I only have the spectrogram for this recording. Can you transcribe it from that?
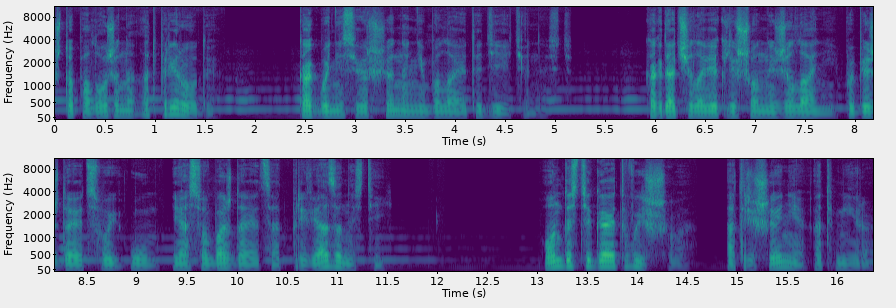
что положено от природы – как бы несовершенна ни была эта деятельность. Когда человек, лишенный желаний, побеждает свой ум и освобождается от привязанностей, он достигает высшего, отрешения от мира.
